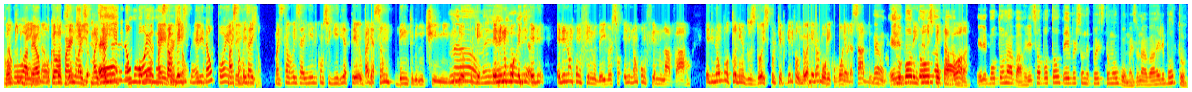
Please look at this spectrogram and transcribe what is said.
Como não, o Abel bem, o que eu tô dizendo, mas, mas é, ele não põe o Davidson, talvez, ele não põe mas o talvez aí, mas talvez aí ele conseguiria ter variação dentro do time, entendeu? Não, Porque ele não, não ele, ele, ele, não confia no Daverson, ele não confia no Navarro, ele não botou nenhum dos dois, por quê? Porque ele falou, meu, é melhor morrer com o Rony abraçado. Não, ele botou o Navarro. Bola. Ele botou o Navarro, ele só botou o Daverson depois que tomou o gol, mas o Navarro ele botou.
